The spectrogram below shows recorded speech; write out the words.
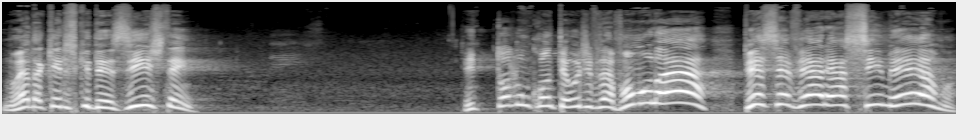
Não é daqueles que desistem. Tem todo um conteúdo de. Vamos lá, persevera, é assim mesmo,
